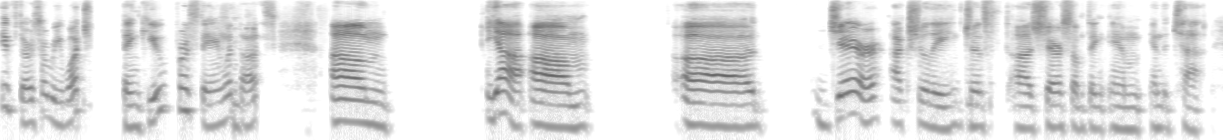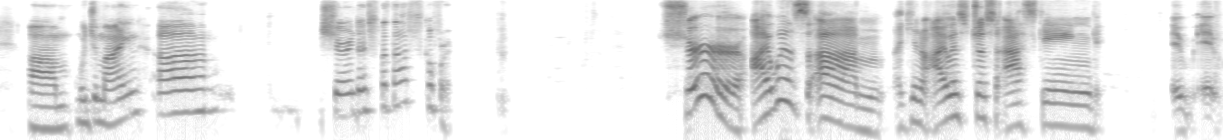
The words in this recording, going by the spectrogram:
if there's a rewatch, thank you for staying with us. Um, yeah, um, uh, Jer actually just uh, share something in, in the chat. Um, would you mind uh, sharing this with us? Go for it. Sure. I was, um, you know, I was just asking. It, it,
